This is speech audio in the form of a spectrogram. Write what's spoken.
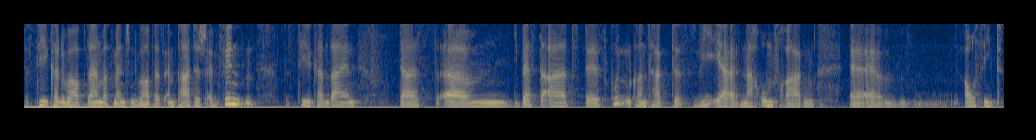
Das Ziel kann überhaupt sein, was Menschen überhaupt als empathisch empfinden. Das Ziel kann sein, dass ähm, die beste Art des Kundenkontaktes, wie er nach Umfragen äh, ähm, aussieht,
